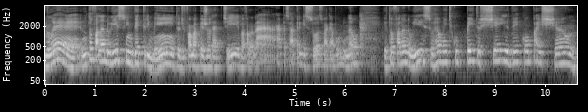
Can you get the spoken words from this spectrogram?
não é, não estou falando isso em detrimento, de forma pejorativa, falando, ah, a pessoa é preguiçoso, vagabundo, não. Eu estou falando isso realmente com o peito cheio de compaixão,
